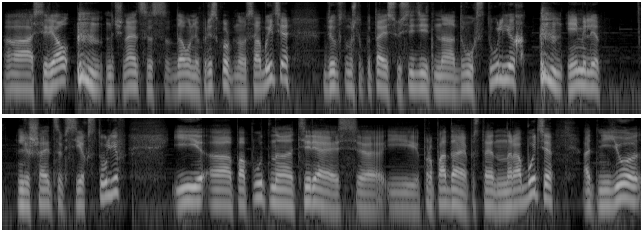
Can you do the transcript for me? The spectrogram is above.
а, сериал начинается с довольно прискорбного события. Дело в том, что пытаясь усидеть на двух стульях, Эмили лишается всех стульев и а, попутно теряясь э, и пропадая постоянно на работе, от нее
